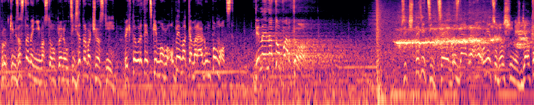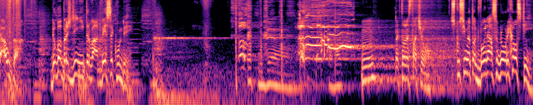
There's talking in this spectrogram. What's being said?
Prudkým zastavením a z toho plynoucí setrvačností bych teoreticky mohl oběma kamarádům pomoct. Jdeme na to, parto! Při čtyřicítce je brzdná dráha o něco delší než délka auta. Doba brždění trvá dvě sekundy. Hmm, tak to nestačilo. Zkusíme to dvojnásobnou rychlostí.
